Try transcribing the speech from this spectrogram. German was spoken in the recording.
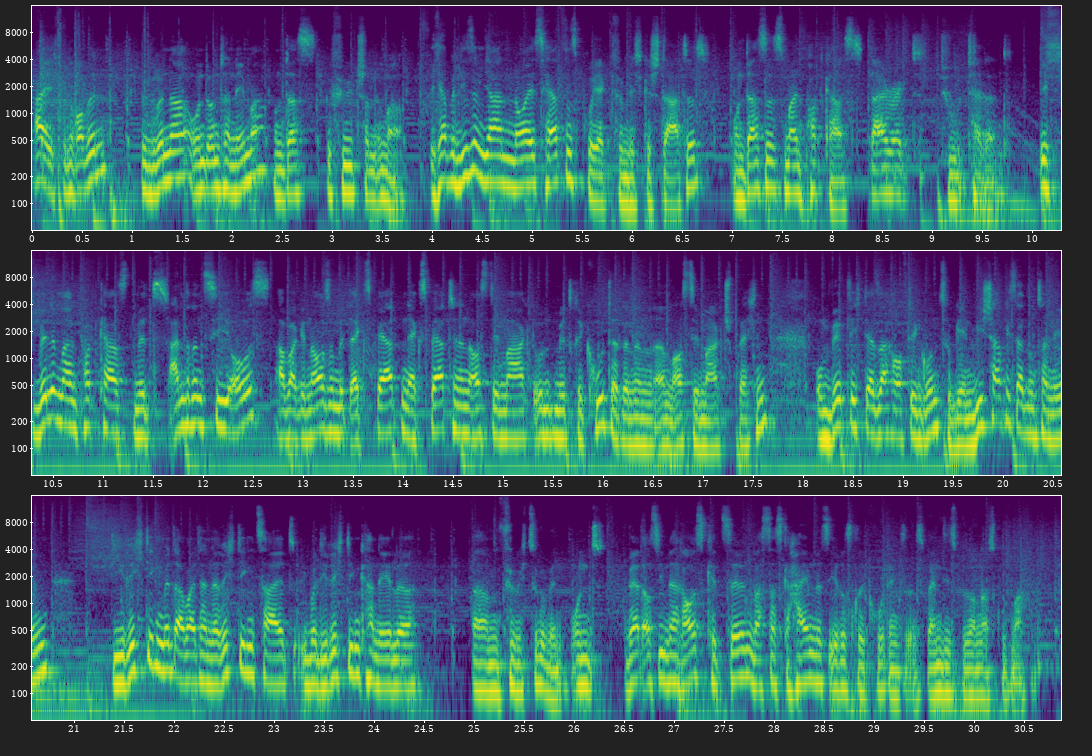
Hi, ich bin Robin, bin Gründer und Unternehmer und das gefühlt schon immer. Ich habe in diesem Jahr ein neues Herzensprojekt für mich gestartet und das ist mein Podcast Direct to Talent. Ich will in meinem Podcast mit anderen CEOs, aber genauso mit Experten, Expertinnen aus dem Markt und mit Recruiterinnen ähm, aus dem Markt sprechen, um wirklich der Sache auf den Grund zu gehen. Wie schaffe ich es als Unternehmen, die richtigen Mitarbeiter in der richtigen Zeit über die richtigen Kanäle für mich zu gewinnen. Und werde aus ihnen herauskitzeln, was das Geheimnis ihres Recruitings ist, wenn sie es besonders gut machen.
